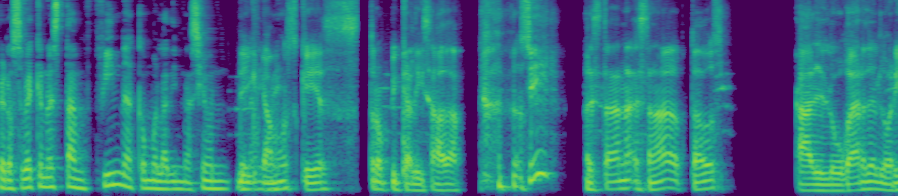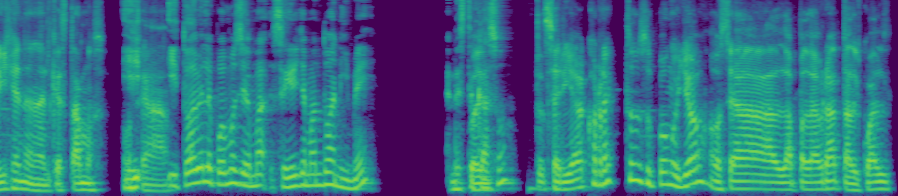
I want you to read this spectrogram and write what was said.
pero se ve que no es tan fina como la animación. Digamos que es tropicalizada. Sí. están, están adaptados al lugar del origen en el que estamos. O y, sea, y todavía le podemos llamar, seguir llamando anime en este Pues, caso. sería correcto, supongo yo. O sea, la palabra tal cual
